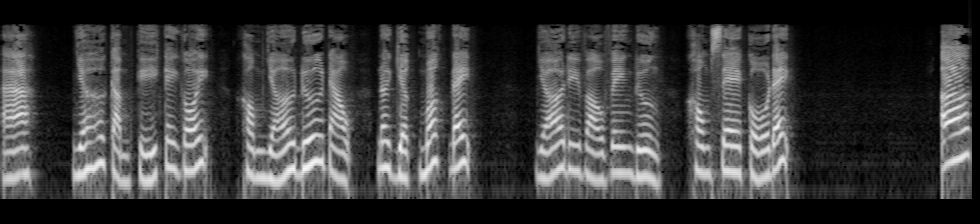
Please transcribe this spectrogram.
À, nhớ cầm kỹ cây gói, không nhớ đứa nào nó giật mất đấy. Nhớ đi vào ven đường, không xe cổ đấy. ơ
